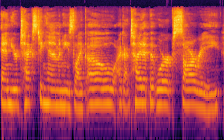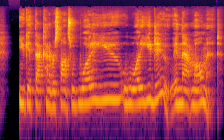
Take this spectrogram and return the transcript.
And you're texting him and he's like oh i got tied up at work. Sorry you get that kind of response what do you what do you do in that moment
